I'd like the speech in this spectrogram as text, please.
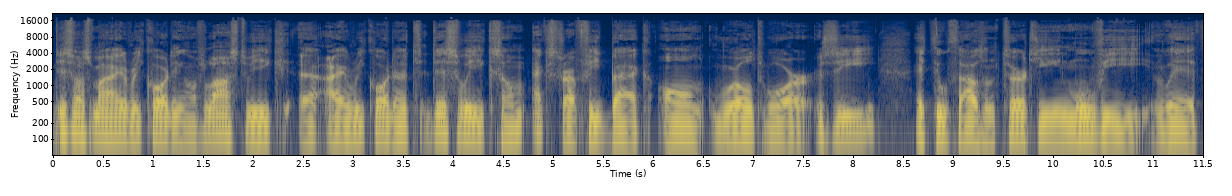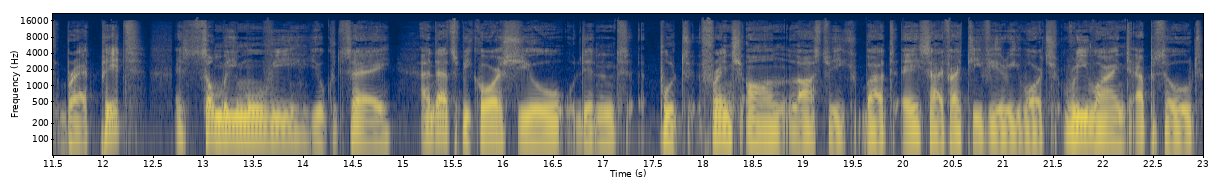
This was my recording of last week. Uh, I recorded this week some extra feedback on World War Z, a 2013 movie with Brad Pitt, a zombie movie, you could say. And that's because you didn't put Fringe on last week, but a sci fi TV rewatch rewind episode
